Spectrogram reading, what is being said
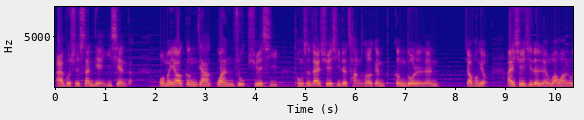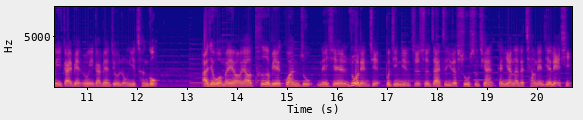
而不是三点一线的。我们要更加关注学习，同时在学习的场合跟更多的人交朋友。爱学习的人往往容易改变，容易改变就容易成功。而且我们也要特别关注那些弱连接，不仅仅只是在自己的舒适圈跟原来的强连接联系，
